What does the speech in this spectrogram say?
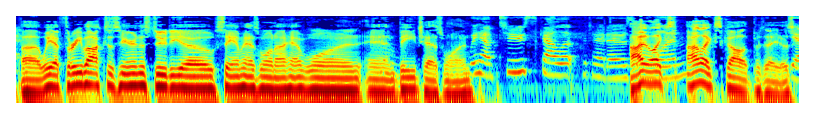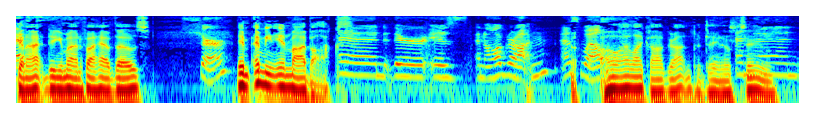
Okay. Uh, we have three boxes here in the studio. Sam has one, I have one, and Beach has one. We have two scallop potatoes. I like one. I like scallop potatoes. Can I? Do you mind if I have those? sure. In, I mean, in my box. And there is an au gratin as well. Oh, I like au gratin potatoes and too. then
